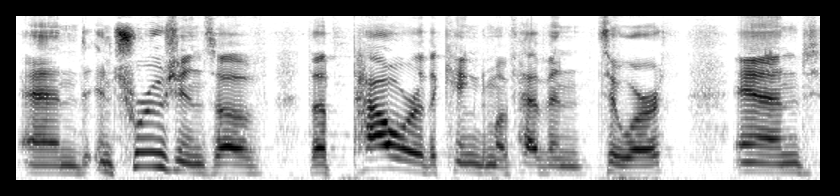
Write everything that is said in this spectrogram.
and intrusions of the power of the kingdom of heaven to earth. And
